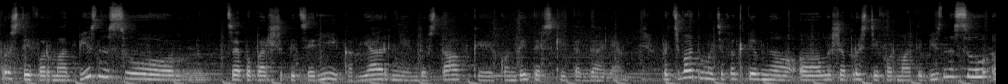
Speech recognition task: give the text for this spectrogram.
Простий формат бізнесу це, по-перше, піцерії, кав'ярні, доставки, кондитерські і так далі. Працюватимуть ефективно е, лише прості формати бізнесу. Е,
